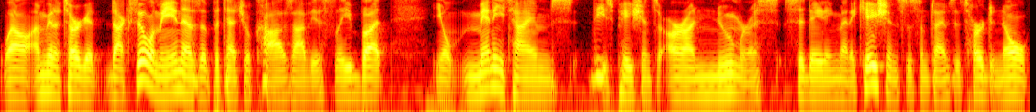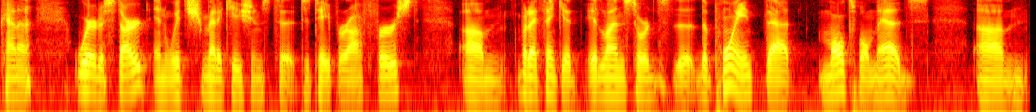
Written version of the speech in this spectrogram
well, I'm going to target doxylamine as a potential cause, obviously, but you know, many times these patients are on numerous sedating medications, so sometimes it's hard to know kind of where to start and which medications to, to taper off first. Um, but I think it, it lends towards the, the point that multiple meds um,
